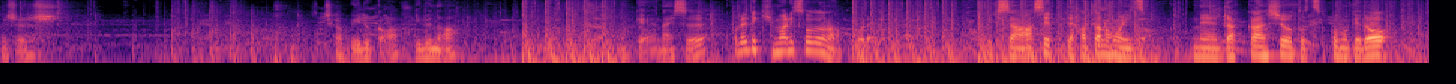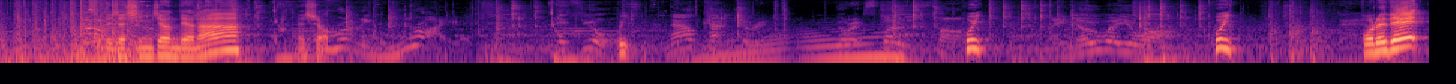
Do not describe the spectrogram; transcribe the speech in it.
よしよし。近くいるか？いるな？オッケー、ナイス。これで決まりそうだな、ここで。敵さん焦って旗の方にね、奪還しようと突っ込むけど、それじゃ死んじゃうんだよな。よいしょ。ほい。ほい。これで、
